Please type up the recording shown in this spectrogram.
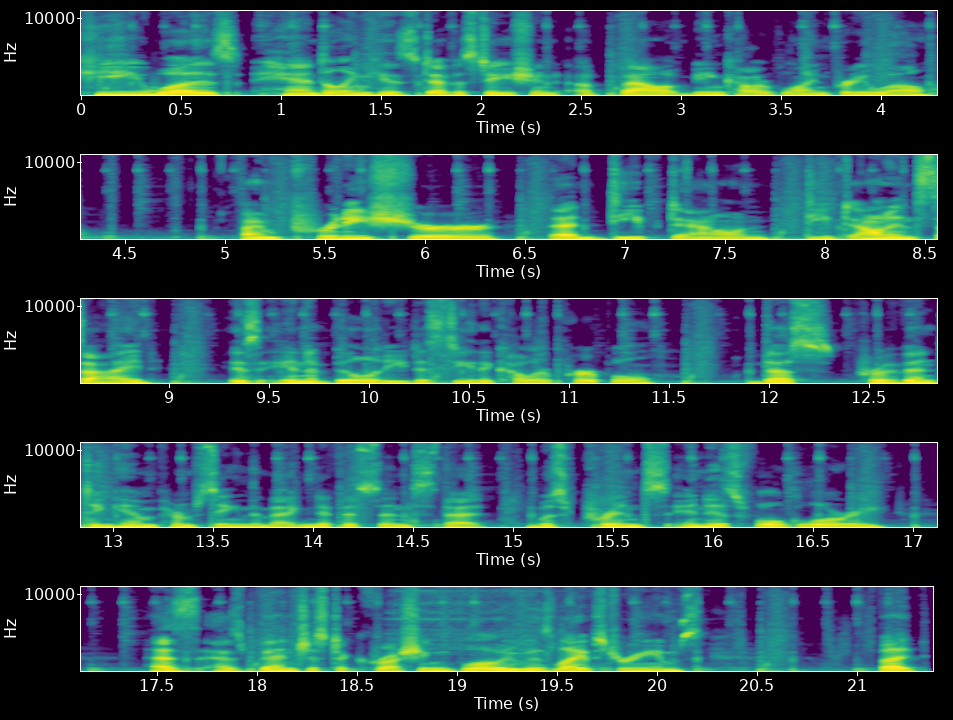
he was handling his devastation about being colorblind pretty well. I'm pretty sure that deep down, deep down inside, his inability to see the color purple, thus preventing him from seeing the magnificence that was Prince in his full glory, has has been just a crushing blow to his live streams. But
